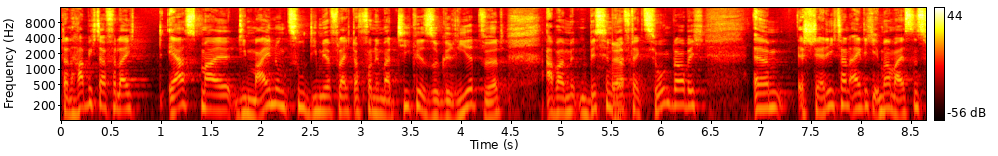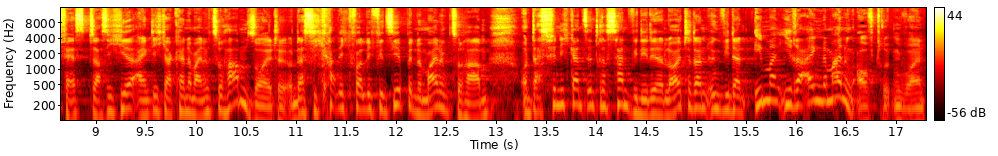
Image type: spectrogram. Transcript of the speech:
dann habe ich da vielleicht erstmal die Meinung zu, die mir vielleicht auch von dem Artikel suggeriert wird. Aber mit ein bisschen ja. Reflexion, glaube ich, ähm, stelle ich dann eigentlich immer meistens fest, dass ich hier eigentlich gar keine Meinung zu haben sollte und dass ich gar nicht qualifiziert bin, eine Meinung zu haben. Und das finde ich ganz interessant, wie die Leute dann irgendwie dann immer ihre eigene Meinung aufdrücken wollen.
